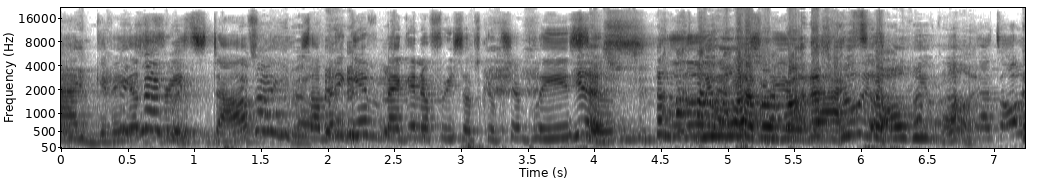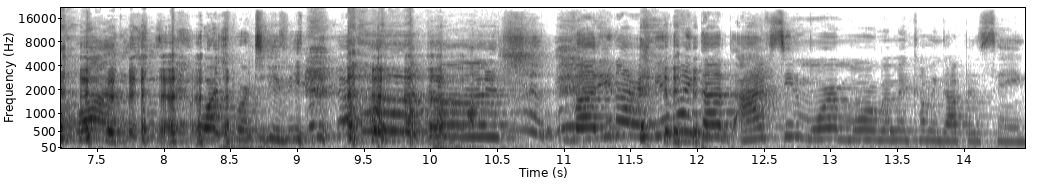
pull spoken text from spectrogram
and giving us free stuff. What are you talking about? Somebody give Megan a free subscription, please. Yes, to we will have a run. That's really all we want. That's all we want. Just watch more TV. but you know, I feel like that. I've seen more and more women coming up and saying,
